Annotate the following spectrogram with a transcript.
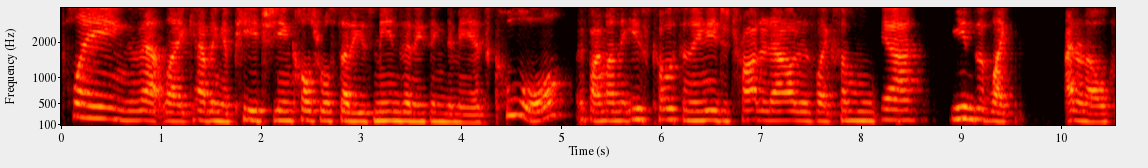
playing that like having a PhD in cultural studies means anything to me. It's cool if I'm on the East Coast and I need to trot it out as like some yeah means of like, I don't know,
